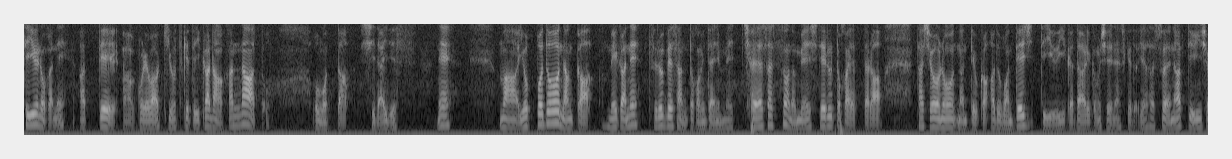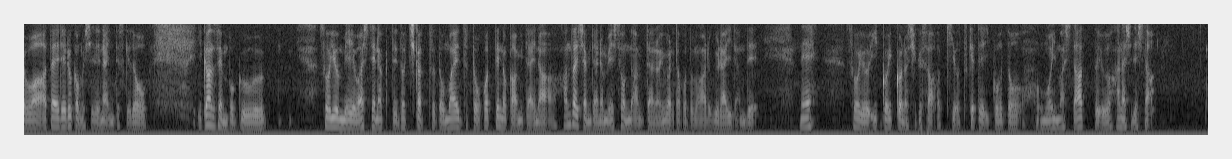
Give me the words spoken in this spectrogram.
ていうのがねあってあこれは気をつけていかなあかんなと思った次第です。ね。まあよっぽどなんか目がね鶴瓶さんとかみたいにめっちゃ優しそうな目してるとかやったら多少のなんていうかアドバンテージっていう言い方あるかもしれないですけど優しそうやなっていう印象は与えれるかもしれないんですけどいかんせん僕そういう名はしてなくてどっちかっつうとお前ずっと怒ってんのかみたいな犯罪者みたいな名しとんなみたいな言われたこともあるぐらいなんでねそういう一個一個の仕草気をつけていこうと思いましたという話でした。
